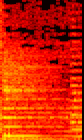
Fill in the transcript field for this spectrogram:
Bye.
